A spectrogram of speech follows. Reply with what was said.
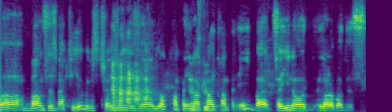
uh, bounce this back to you because Treasury is uh, your company, not good. my company, but uh, you know a lot about this.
